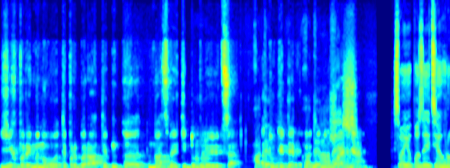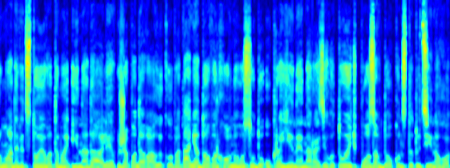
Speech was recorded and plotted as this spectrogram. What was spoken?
їх перейменовувати, прибирати е, назви, які дублюються. А А, де- тут іде перейменування Свою позицію громада відстоюватиме і надалі. Вже подавали клопотання до Верховного суду України. Наразі готують позов до конституційного.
